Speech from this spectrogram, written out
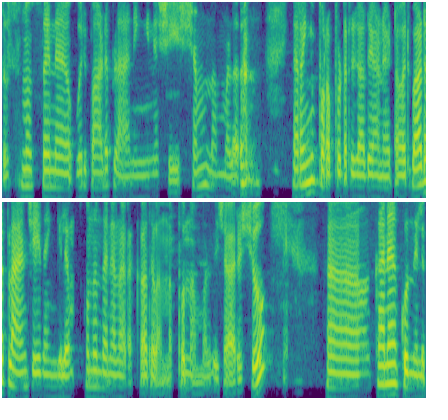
ക്രിസ്മസിന് ഒരുപാട് പ്ലാനിങ്ങിന് ശേഷം നമ്മൾ ഇറങ്ങി പുറപ്പെട്ടൊരു കഥയാണ് കേട്ടോ ഒരുപാട് പ്ലാൻ ചെയ്തെങ്കിലും ഒന്നും തന്നെ നടക്കാതെ വന്നപ്പോൾ നമ്മൾ വിചാരിച്ചു കനകുന്നിൽ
